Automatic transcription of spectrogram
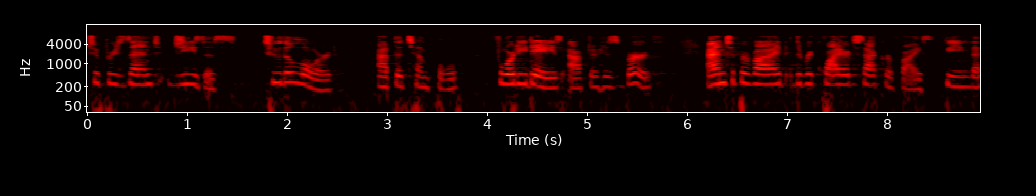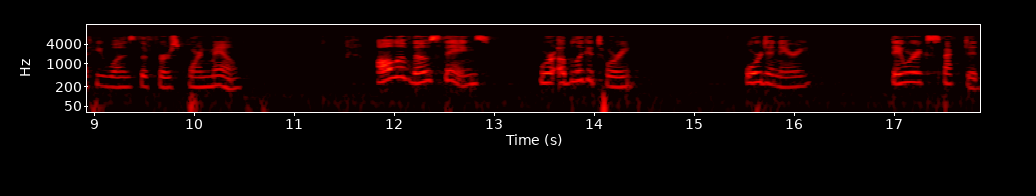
to present Jesus to the Lord at the temple 40 days after his birth and to provide the required sacrifice, being that he was the firstborn male. All of those things were obligatory, ordinary, they were expected.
